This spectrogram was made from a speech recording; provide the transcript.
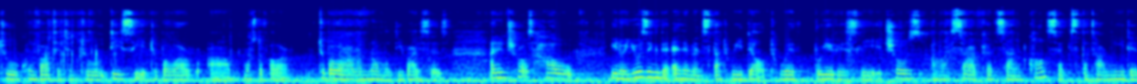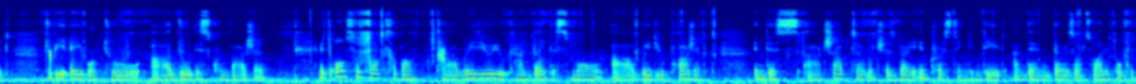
to convert it into DC to power uh, most of our, to power our normal devices. And it shows how, you know, using the elements that we dealt with previously, it shows uh, circuits and concepts that are needed to be able to uh, do this conversion. It also talks about uh, radio. You can build a small uh, radio project in this uh, chapter, which is very interesting indeed. And then there is also a little bit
